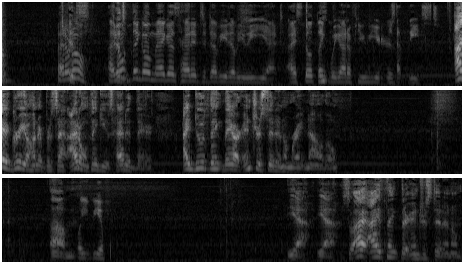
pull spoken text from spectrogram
I don't It's- know. I don't think Omega's headed to WWE yet. I still think we got a few years at least. I agree 100%. I don't think he's headed there. I do think they are interested in him right now, though. Um, Will you be a Yeah, yeah. So I, I think they're interested in him.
